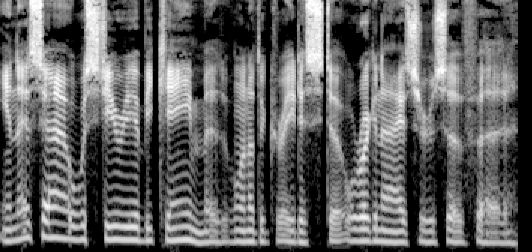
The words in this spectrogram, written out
And that's how Wisteria became uh, one of the greatest uh, organizers of, uh,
